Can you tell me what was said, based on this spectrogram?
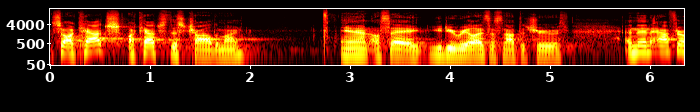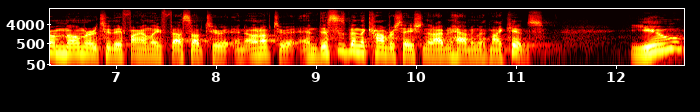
so I'll catch I'll catch this child of mine, and I'll say, "You do realize that's not the truth." And then after a moment or two, they finally fess up to it and own up to it. And this has been the conversation that I've been having with my kids. You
